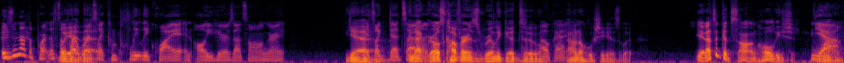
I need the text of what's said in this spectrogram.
Isn't that the part? That's the but part yeah, where that. it's like completely quiet and all you hear is that song, right? Yeah, it's like dead silent. And that girl's that cover is really good too. Okay, I don't know who she is, but yeah, that's a good song. Holy shit! Yeah, wow.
